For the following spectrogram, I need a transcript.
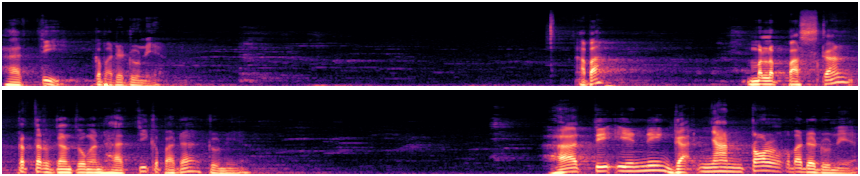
hati kepada dunia. Apa? Melepaskan ketergantungan hati kepada dunia. Hati ini nggak nyantol kepada dunia.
